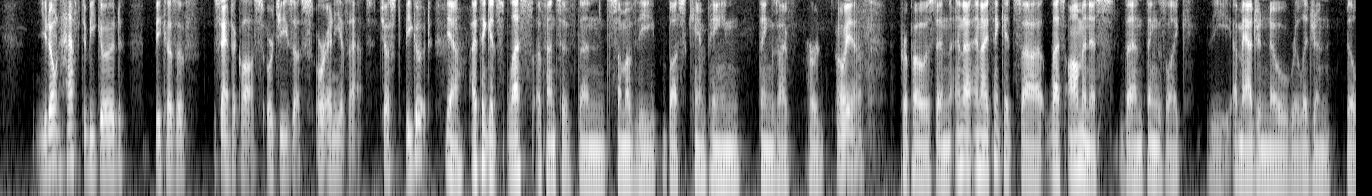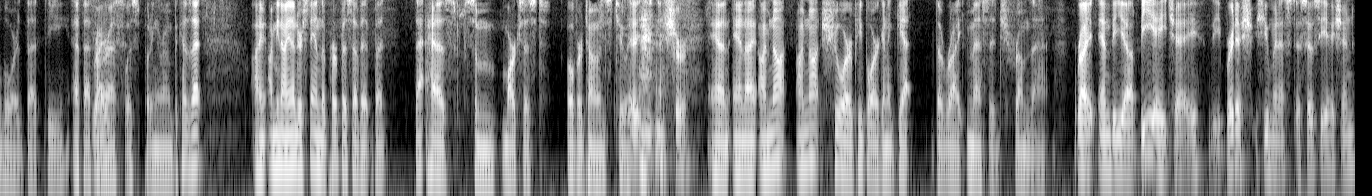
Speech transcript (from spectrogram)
You don't have to be good because of Santa Claus or Jesus or any of that. Just be good. Yeah, I think it's less offensive than some of the bus campaign things I've heard Oh yeah. proposed, and and uh, and I think it's uh, less ominous than things like the "Imagine No Religion" billboard that the FFRF Right. was putting around because that. I, I mean, I understand the purpose of it, but that has some Marxist overtones to it. Uh, sure. and and I, I'm not I'm not sure people are going to get the right message from that. Right, and the uh, BHA, the British Humanist Association,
